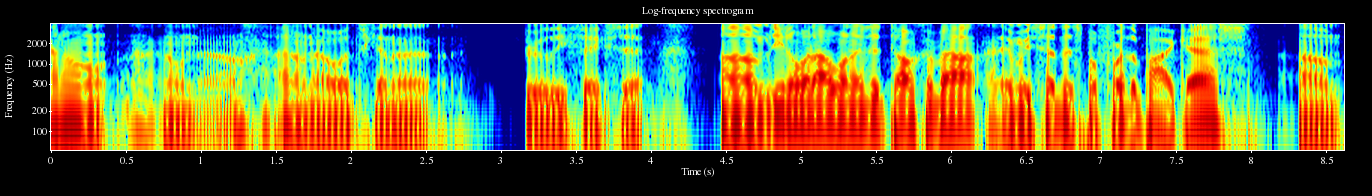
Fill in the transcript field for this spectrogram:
I don't I don't know. I don't know what's gonna truly fix it. Um, you know what I wanted to talk about, and we said this before the podcast. Um,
